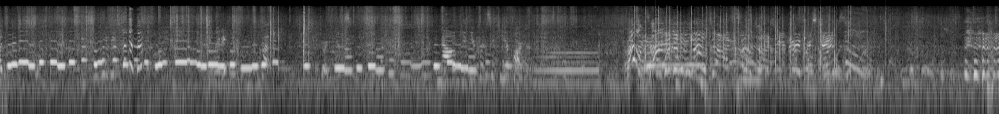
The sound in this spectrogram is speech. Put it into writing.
Ready? Clap. Now give your courtesy to your partner. Well done! well done! Well done! For your very first dance.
